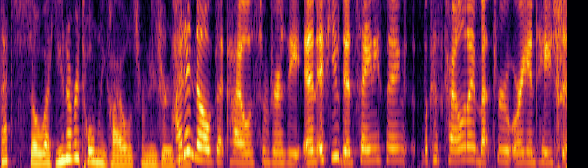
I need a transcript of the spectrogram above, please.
That's so wacky. You never told me Kyle was from New Jersey. I didn't know that Kyle was from Jersey, and if you did say anything, because Kyle and I met through orientation,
